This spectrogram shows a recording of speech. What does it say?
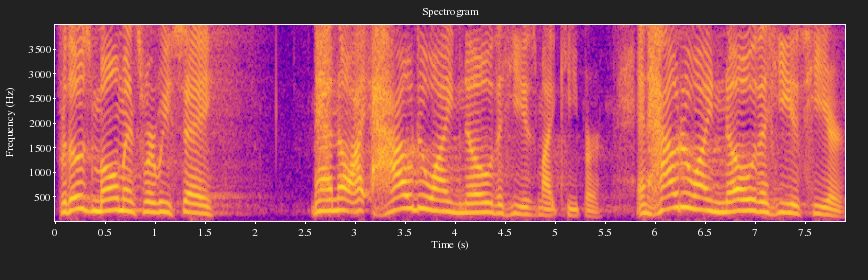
For those moments where we say, Man, no, I, how do I know that He is my keeper? And how do I know that He is here?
